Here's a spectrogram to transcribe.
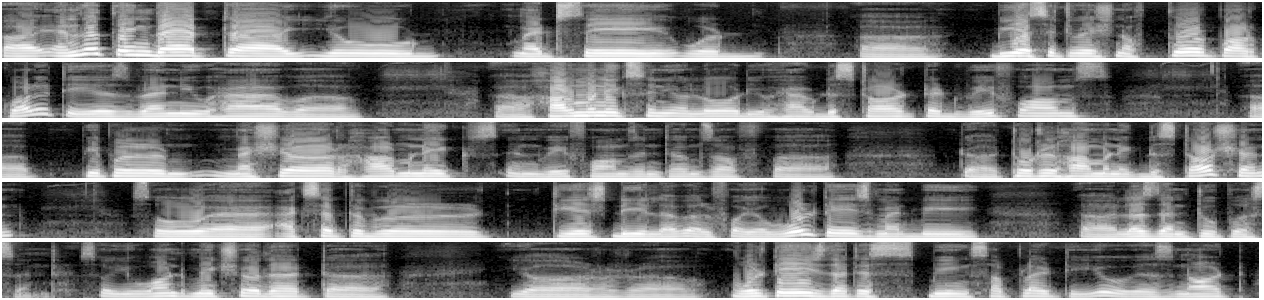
Uh, another thing that uh, you might say would uh, be a situation of poor power quality is when you have uh, uh, harmonics in your load you have distorted waveforms uh, people measure harmonics in waveforms in terms of total harmonic distortion. So, acceptable THD level for your voltage might be less than 2 percent. So, you want to make sure that your voltage that is being supplied to you is not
